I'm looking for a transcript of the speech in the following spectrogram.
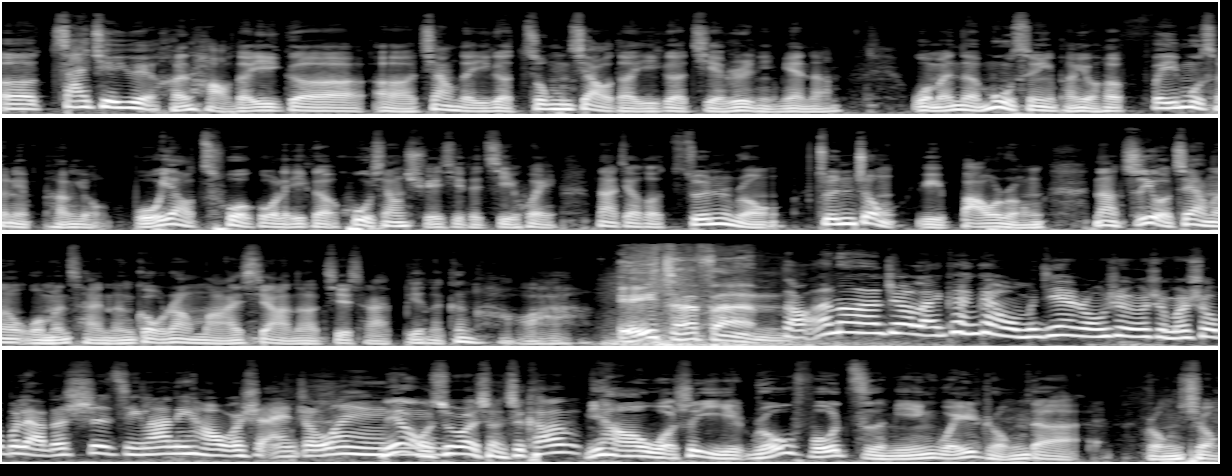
呃，斋戒月很好的一个呃这样的一个宗教的一个节日里面呢，我们的穆斯林朋友和非穆斯林朋友不要错过了一个互相学习的机会，那叫做尊荣、尊重与包容。那只有这样呢，我们才能够让马来西亚呢接下来变得更好啊。H F M，早安呢，就要来看看我们今天荣盛有什么受不了的事情啦。你好，我是 Angeline。你好，我是沈志康。你好，我是以柔佛子民为荣的荣兄，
